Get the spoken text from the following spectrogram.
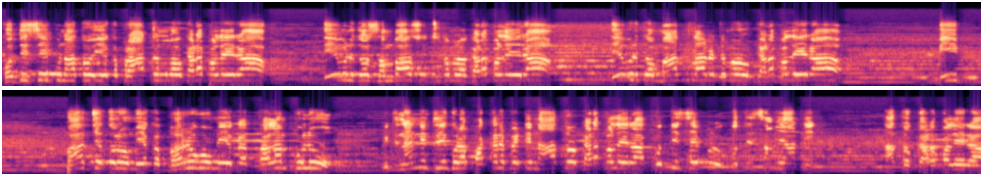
కొద్దిసేపు నాతో ఈ యొక్క ప్రార్థనలో గడపలేరా? దేవునితో సంభాషించడంలో గడపలేరా? దేవునితో మాట్లాడటంలో గడపలేరా? మీ బాధ్యతలు మీ యొక్క బరువు మీ యొక్క తలంపులు వీటినన్నింటినీ కూడా పక్కన పెట్టి నాతో గడపలేరా కొద్దిసేపు కొద్ది సమయాన్ని? నాతో గడపలేరా?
